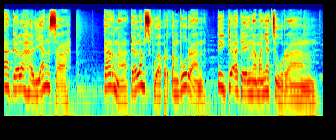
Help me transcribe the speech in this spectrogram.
adalah hal yang sah. Karena dalam sebuah pertempuran tidak ada yang namanya curang.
